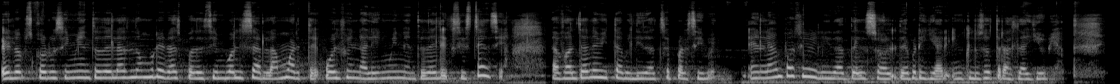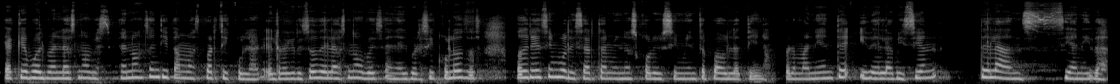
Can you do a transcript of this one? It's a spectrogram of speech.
El obscurecimiento de las lumbreras puede simbolizar la muerte o el final inminente de la existencia. La falta de evitabilidad se percibe en la imposibilidad del sol de brillar incluso tras la lluvia, ya que vuelven las nubes. En un sentido más particular, el regreso de las nubes en el versículo 2 podría simbolizar también oscurecimiento paulatino, permanente y de la visión de la ancianidad.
